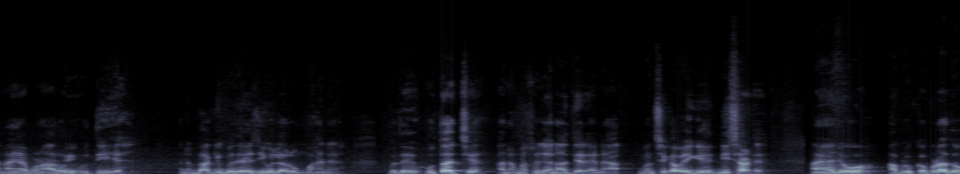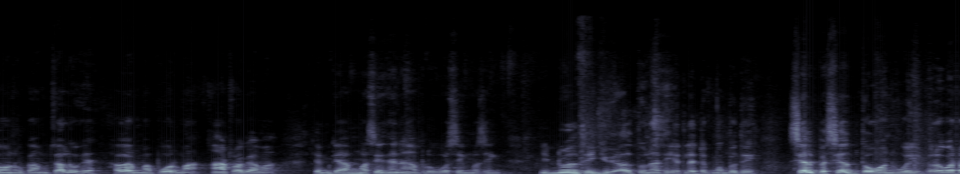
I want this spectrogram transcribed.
અને અહીંયા પણ આરોહી હુતી છે. અને બાકી બધા હજી ઓલા રૂમમાં હે ને બધા હુતા જ છે. અને મસ્ત મજાના અત્યારે હે ને વંશિકા વહી ગઈ નિશાળે. અહીંયા જુઓ, આપણું કપડાં ધોવાનું કામ ચાલુ છે. હવારમાં પોરમાં આઠ વાગ્યામાં. કેમ કે આ મશીન છે ને આપણું વોશિંગ મશીન એ ડૂલ થઈ ગયું હાલતું નથી એટલે ટૂંકમાં બધું સેલ્ફ સેલ્ફ ધોવાનું હોય બરોબર?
